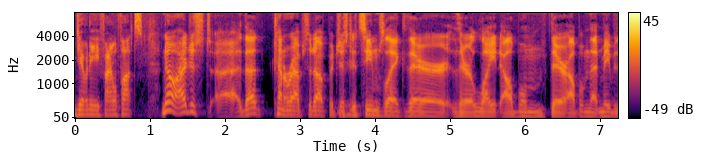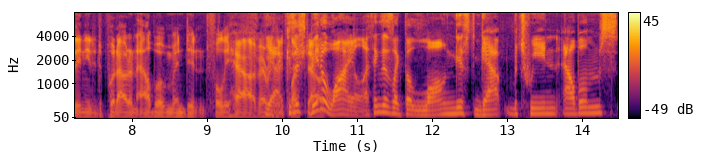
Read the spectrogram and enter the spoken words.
Do you have any final thoughts? No, I just uh, that kind of wraps it up. It just Mm-hmm. it seems like their their light album, their album that maybe they needed to put out an album and didn't fully have everything Yeah, because it's fleshed been a while. I think there's like the longest gap between albums.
